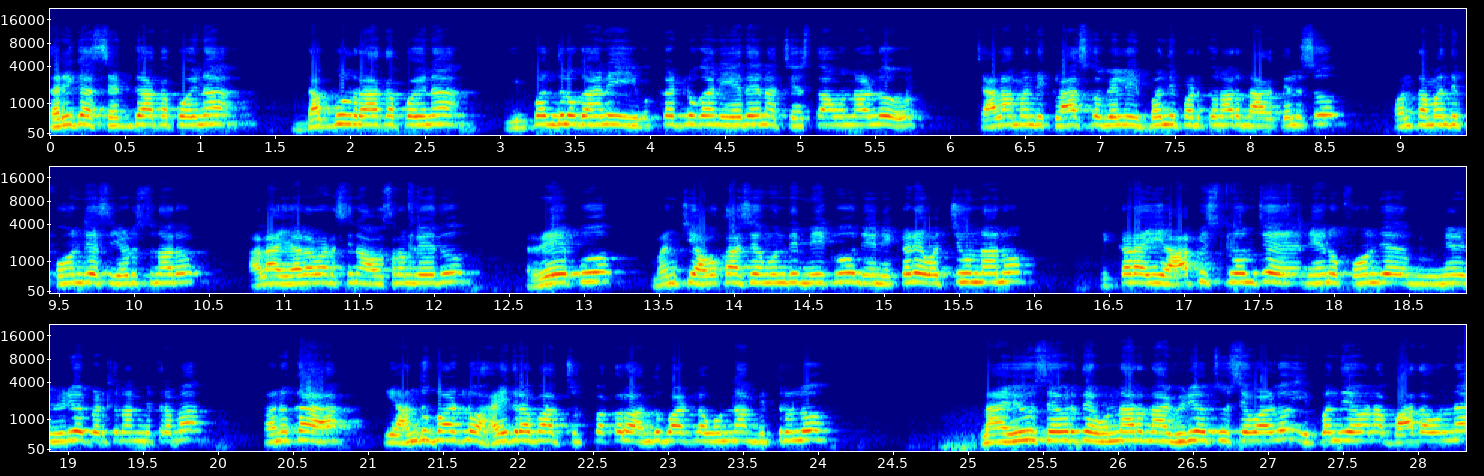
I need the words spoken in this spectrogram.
సరిగా సెట్ కాకపోయినా డబ్బులు రాకపోయినా ఇబ్బందులు కానీ ఇక్కట్లు కానీ ఏదైనా చేస్తూ ఉన్నాళ్ళు చాలామంది క్లాస్కు వెళ్ళి ఇబ్బంది పడుతున్నారు. నాకు తెలుసు కొంతమంది ఫోన్ చేసి ఏడుస్తున్నారు. అలా ఏడవలసిన అవసరం లేదు. రేపు మంచి అవకాశం ఉంది మీకు. నేను ఇక్కడే వచ్చి ఉన్నాను. ఇక్కడ ఈ ఆఫీస్లోంచే నేను ఫోన్ చే నేను వీడియో పెడుతున్నాను మిత్రమా. కనుక ఈ అందుబాటులో హైదరాబాద్ చుట్టుపక్కల అందుబాటులో ఉన్న మిత్రులు నా వ్యూస్ ఎవరైతే ఉన్నారో నా వీడియో చూసేవాళ్ళు ఇబ్బంది ఏమైనా బాధ ఉన్నా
